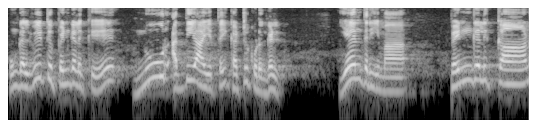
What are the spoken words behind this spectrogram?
உங்கள் வீட்டு பெண்களுக்கு நூறு அத்தியாயத்தை கற்றுக் கொடுங்கள். ஏன் தெரியுமா? பெண்களுக்கான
